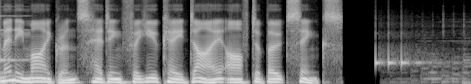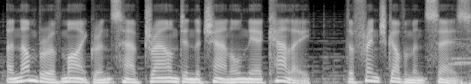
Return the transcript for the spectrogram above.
Many migrants heading for UK die after boat sinks. A number of migrants have drowned in the channel near Calais, the French government says.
